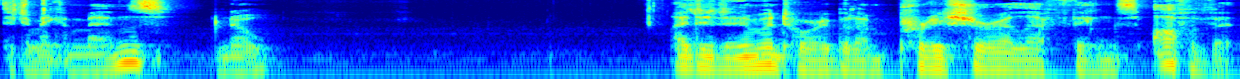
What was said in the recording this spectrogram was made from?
Did you make amends? No. I did an inventory, but I'm pretty sure I left things off of it.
